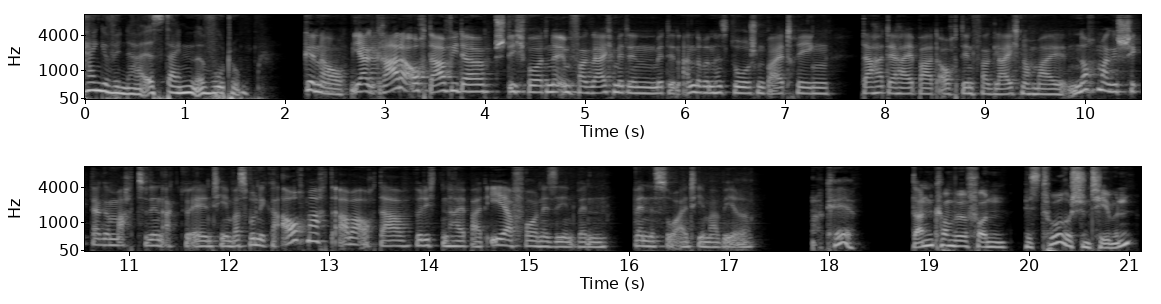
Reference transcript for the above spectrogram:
kein Gewinner ist dein äh, Votum. Genau. Ja, gerade auch da wieder Stichwort ne, im Vergleich mit den, mit den anderen historischen Beiträgen da hat der Halbart auch den Vergleich nochmal noch mal geschickter gemacht zu den aktuellen Themen, was Wunicke auch macht, aber auch da würde ich den Halbart eher vorne sehen, wenn, wenn es so ein Thema wäre. Okay. Dann kommen wir von historischen Themen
